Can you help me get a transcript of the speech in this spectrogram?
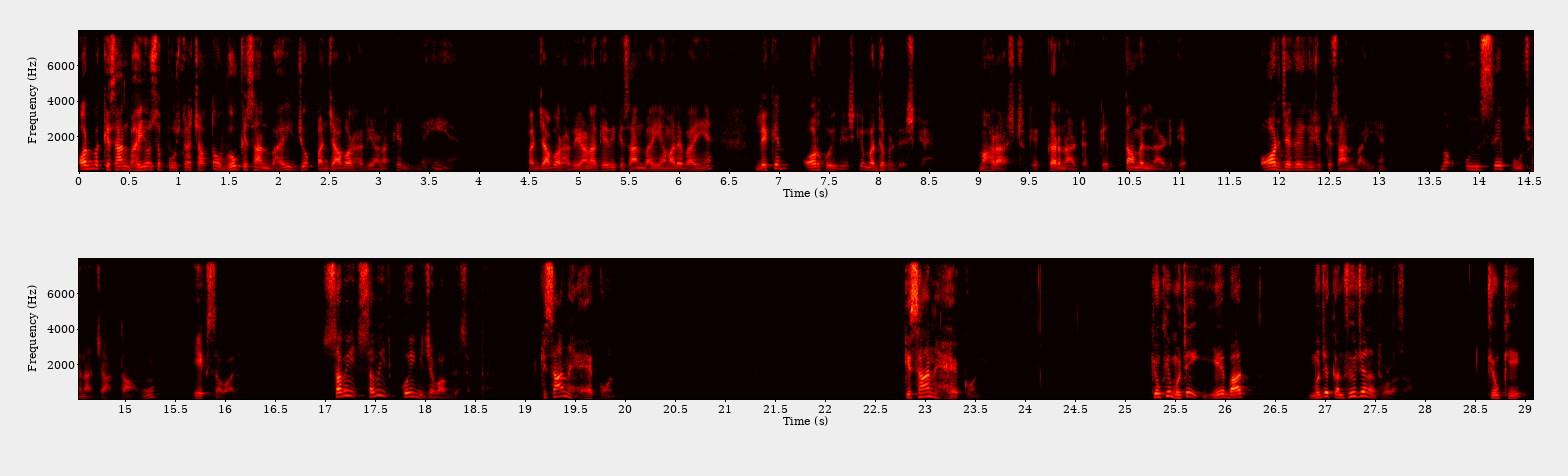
और मैं किसान भाइयों से पूछना चाहता हूँ, वो किसान भाई जो पंजाब और हरियाणा के नहीं हैं। पंजाब और हरियाणा के भी किसान भाई हमारे भाई हैं, लेकिन और कोई देश के, मध्य प्रदेश के, महाराष्ट्र के, कर्नाटक के, तमिलनाडु के, और जगह के जो किसान भाई हैं, मैं उनसे पूछना चाहता हूँ एक सवाल। सभी सभी कोई भी जवाब दे सकता है। किसान है कौन? किसान है कौन? क्योंकि मुझे यह बात, मुझे कंफ्यूजन है थोड़ा सा। क्योंकि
